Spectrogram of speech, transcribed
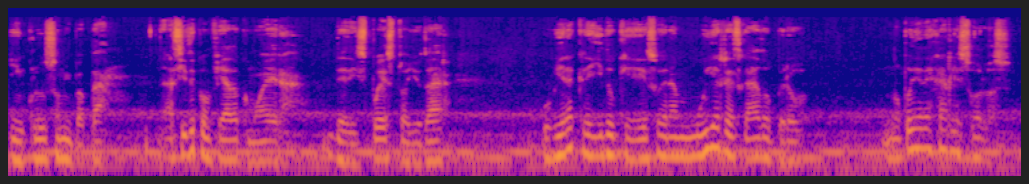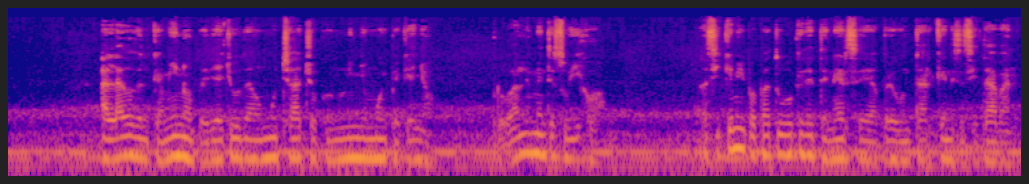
Incluso mi papá, así de confiado como era, de dispuesto a ayudar, hubiera creído que eso era muy arriesgado, pero no podía dejarles solos. Al lado del camino pedí ayuda a un muchacho con un niño muy pequeño, probablemente su hijo. Así que mi papá tuvo que detenerse a preguntar qué necesitaban.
